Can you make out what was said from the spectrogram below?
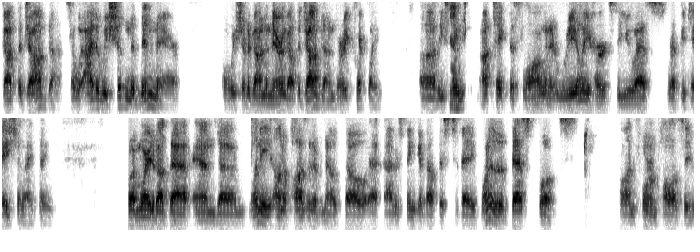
got the job done. So either we shouldn't have been there, or we should have gone in there and got the job done very quickly. Uh, these yeah. things should not take this long, and it really hurts the U.S. reputation. I think. Well, I'm worried about that. And um, let me, on a positive note, though, I was thinking about this today. One of the best books on foreign policy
